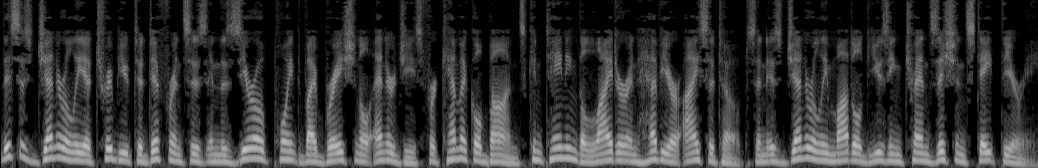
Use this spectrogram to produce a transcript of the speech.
This is generally attribute to differences in the zero-point vibrational energies for chemical bonds containing the lighter and heavier isotopes and is generally modeled using transition state theory.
